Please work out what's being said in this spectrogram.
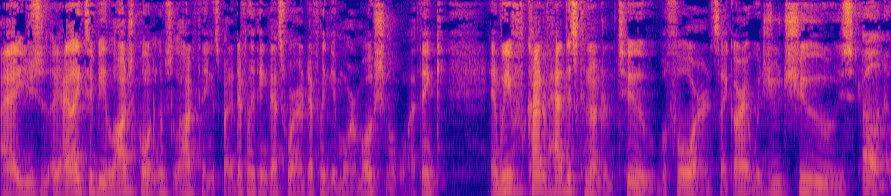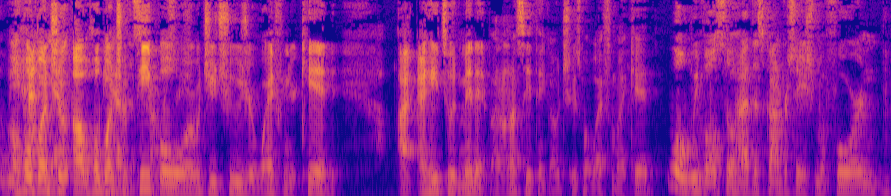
I usually I like to be logical when it comes to a lot of things, but I definitely think that's where I definitely get more emotional. I think. And we've kind of had this conundrum too before. It's like, all right, would you choose Oh, no, a whole had- bunch yeah, of a whole bunch of people, or would you choose your wife and your kid? I, I hate to admit it, but I honestly think I would choose my wife and my kid. Well, we've also had this conversation before, and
